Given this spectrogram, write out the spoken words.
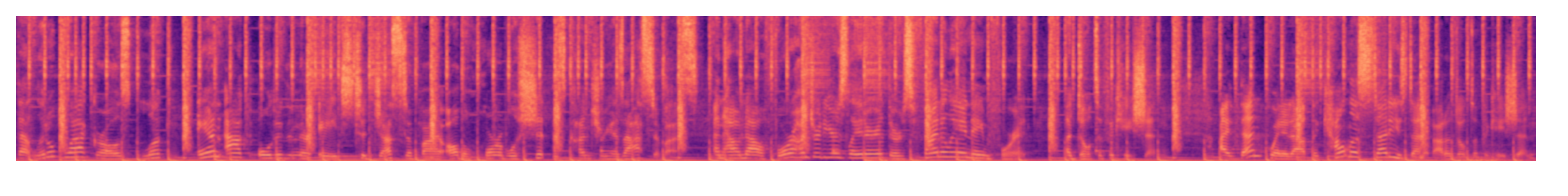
that little black girls look and act older than their age to justify all the horrible shit this country has asked of us. And how now, 400 years later, there's finally a name for it adultification. I then pointed out the countless studies done about adultification,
